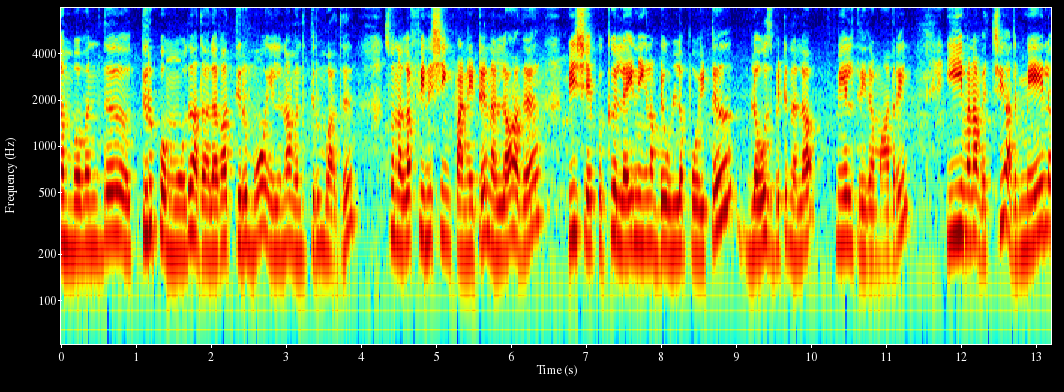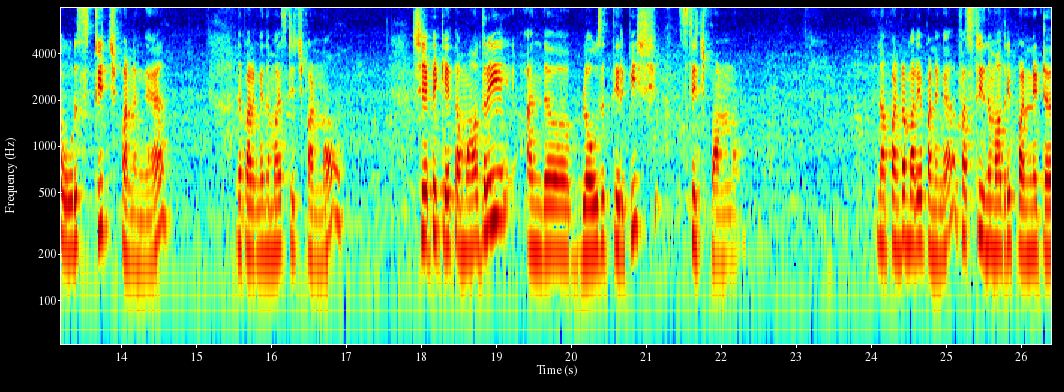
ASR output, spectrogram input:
நம்ம வந்து திருப்பும் போது அது அழகாக திரும்பும் இல்லைன்னா வந்து திரும்பாது. ஸோ நல்லா ஃபினிஷிங் பண்ணிவிட்டு நல்லா அதை வி ஷேப்புக்கு லைனிங்லாம் அப்படியே உள்ளே போயிட்டு ப்ளவுஸ் பிட்டு நல்லா மேலே தெரிகிற மாதிரி ஈவனாக வச்சு அது மேலே ஒரு ஸ்டிச் பண்ணுங்கள் இதை பாருங்கள் இந்த மாதிரி ஸ்டிச் பண்ணோம் ஷேப்புக்கு ஏற்ற மாதிரி அந்த ப்ளவுஸை திருப்பி ஸ்டிச் பண்ணணும். நான் பண்ணுற மாதிரியே பண்ணுங்கள் ஃபஸ்ட்டு இந்த மாதிரி பண்ணிவிட்டு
